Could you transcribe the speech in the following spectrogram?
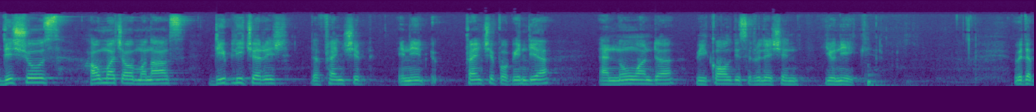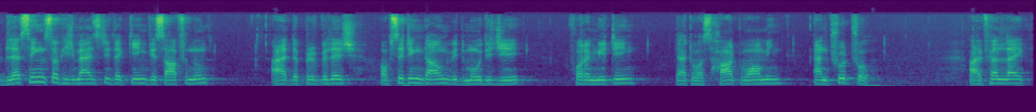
This shows how much our monarchs deeply cherish the friendship, in friendship of India, and no wonder we call this relation unique. With the blessings of His Majesty the King this afternoon, I had the privilege of sitting down with Modi ji for a meeting that was heartwarming and fruitful. I felt like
